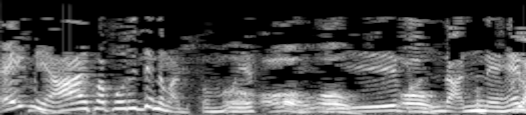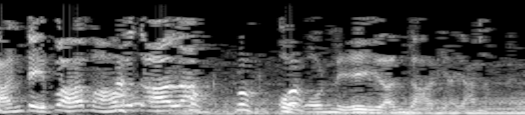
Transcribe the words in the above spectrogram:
ඇයි මේ ආයෙ පපොරි දෙනවද? ඔය ඔව් ඒ මන් දන්නේ නැහැ. යන්න එපා මහව දාලා. ඔන්න ඒ යන්දාරියා යන.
